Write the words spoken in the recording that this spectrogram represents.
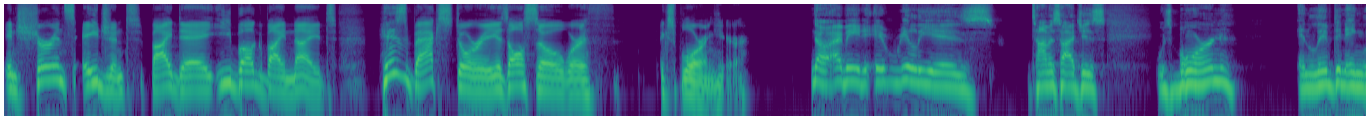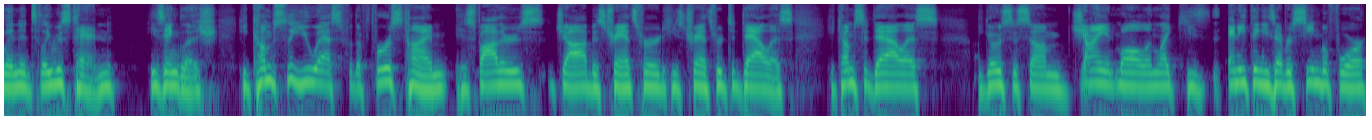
insurance agent by day, e bug by night, his backstory is also worth exploring here. No, I mean, it really is. Thomas Hodges was born and lived in England until he was 10. He's English. He comes to the US for the first time. His father's job is transferred. He's transferred to Dallas. He comes to Dallas. He goes to some giant mall unlike he's anything he's ever seen before.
